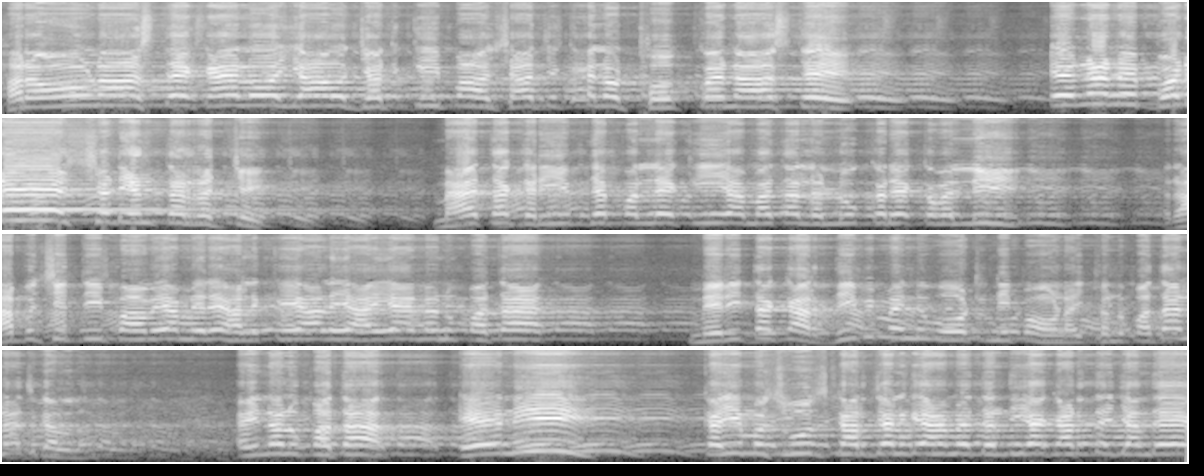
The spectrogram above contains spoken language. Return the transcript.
ਹਰਾਉਣ ਵਾਸਤੇ ਕਹਿ ਲੋ ਜਾਂ ਉਹ ਜਟਕੀ ਭਾਸ਼ਾ 'ਚ ਕਹਿ ਲੋ ਠੋਕਣ ਵਾਸਤੇ, ਇਹਨਾਂ ਨੇ ਬੜੇ ਛੜਯੰਤਰ ਰਚੇ। ਮੈਂ ਤਾਂ ਗਰੀਬ ਦੇ ਪੱਲੇ ਕੀ ਆ, ਮੈਂ ਤਾਂ ਲੱਲੂ ਕਰੇ ਕਵੱਲੀ। ਰੱਬ ਸਿੱਧੀ ਪਾਵੇ ਮੇਰੇ ਹਲਕੇ ਵਾਲੇ ਆਏ ਆ, ਇਹਨਾਂ ਨੂੰ ਪਤਾ। ਮੇਰੀ ਤਾਂ ਘਰ ਦੀ ਵੀ ਮੈਨੂੰ ਵੋਟ ਨਹੀਂ ਪਾਉਣ ਆਈ, ਤੁਹਾਨੂੰ ਪਤਾ ਨਾ ਇਸ ਗੱਲ? ਦਾ ਇਹਨਾਂ ਨੂੰ ਪਤਾ। ਇਹ ਨਹੀਂ, ਕਈ ਮਹਿਸੂਸ ਕਰ ਜਾਣਗੇ, ਐਵੇਂ ਦੰਦੀਆਂ ਕੱਢਦੇ ਜਾਂਦੇ,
